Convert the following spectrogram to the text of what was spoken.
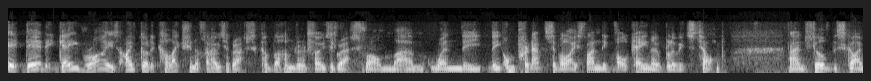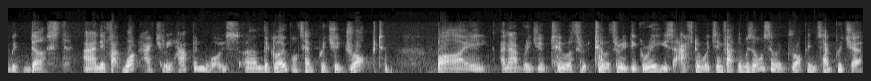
It did. It gave rise. I've got a collection of photographs, a couple of hundred photographs from um, when the, the unpronounceable Icelandic volcano blew its top and filled the sky with dust. And in fact, what actually happened was um, the global temperature dropped by an average of two or three, two or three degrees afterwards. In fact, there was also a drop in temperature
